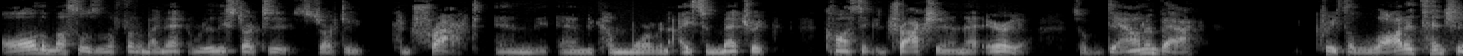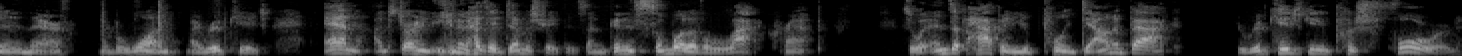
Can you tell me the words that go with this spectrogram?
all the muscles in the front of my neck really start to start to contract and and become more of an isometric, constant contraction in that area. So down and back creates a lot of tension in there. Number one, my rib cage, and I'm starting even as I demonstrate this, I'm getting somewhat of a lat cramp. So what ends up happening, you're pulling down and back, your rib cage is getting pushed forward,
